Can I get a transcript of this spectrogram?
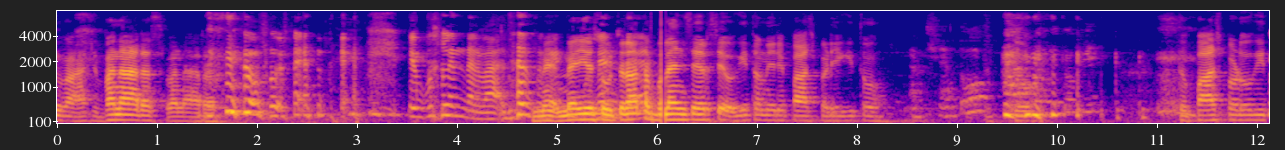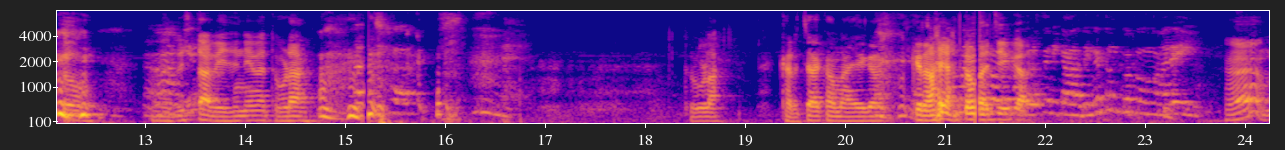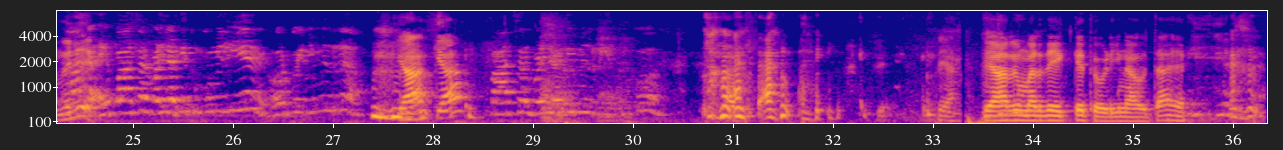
हाँ वहाँ से बनारस बनारस। बुलंद ये बुलंद दरवाज़ा मैं मैं ये सोच रहा है। था बुलंदशहर से होगी तो मेरे पास पड़ेगी तो। अच्छा तो? तो तो तो पास पड़ोगी तो रिश्ता भेजने में थोड़ा। थोड़ा खर्चा कम आएगा किराया तो बचेगा घर से निकाल देंगे तुमको तुम्हारे ही हाँ मुझे? पाँच साल बड़ी लड़की तुमको मिली है और कोई नहीं मिल रहा। क्या क्या? पाँच साल बड़ी लड़की मिल रही है तुमको। प्या, प्यार उम्र देख के थोड़ी ना होता है।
